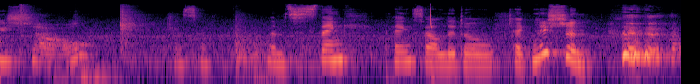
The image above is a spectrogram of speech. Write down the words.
we shall Let's thank thanks our little technician. right.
